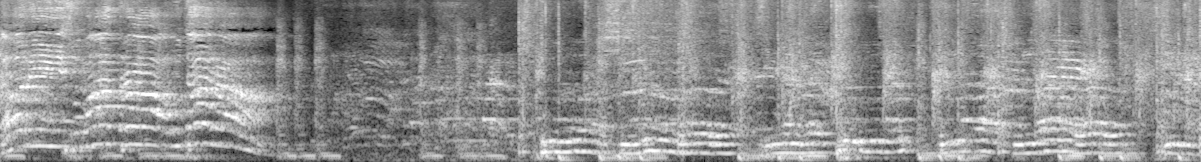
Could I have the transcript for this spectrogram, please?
dari Sumatera Utara. Dua kilo sinar dua dua kilo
